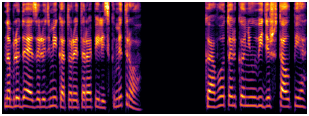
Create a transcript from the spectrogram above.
наблюдая за людьми, которые торопились к метро. Кого только не увидишь в толпе.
